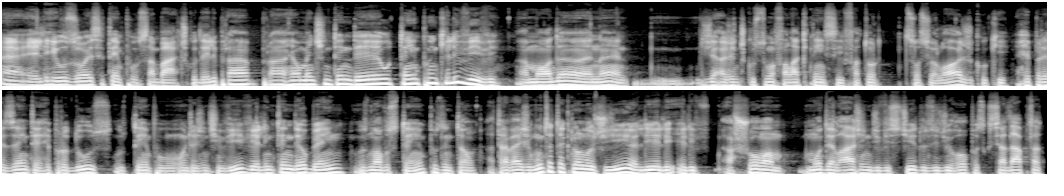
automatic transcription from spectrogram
É, ele usou esse tempo sabático dele para realmente entender o tempo em que ele vive. A moda, né? A gente costuma falar que tem esse fator sociológico que representa e reproduz o tempo onde a gente vive, ele entendeu bem os novos tempos. Então, através de muita tecnologia, ali ele, ele achou uma modelagem de vestidos e de roupas que se adapta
